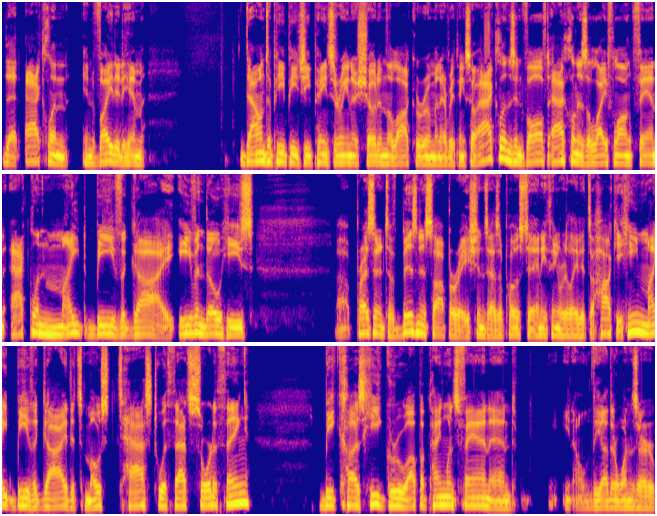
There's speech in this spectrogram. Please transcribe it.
that Acklin invited him down to PPG Paints Arena, showed him the locker room and everything. So Acklin's involved. Acklin is a lifelong fan. Acklin might be the guy, even though he's uh, president of business operations as opposed to anything related to hockey. He might be the guy that's most tasked with that sort of thing because he grew up a Penguins fan and, you know, the other ones are,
